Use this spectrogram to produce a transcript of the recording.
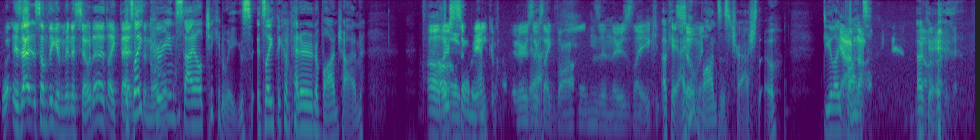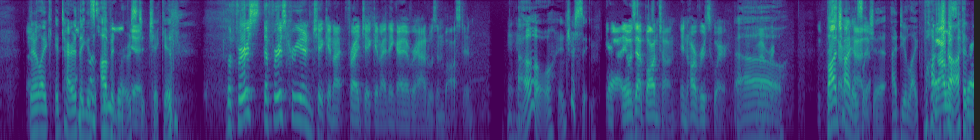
What is that? Something in Minnesota? Like that? It's like Korean style chicken wings. It's like the competitor to Bonchon. Oh, there's oh, so okay. many competitors. Yeah. There's like Vons and there's like okay. So I think many. Vons is trash though. Do you like yeah, Vons? No, okay. Their like entire thing is oven roasted chicken. The first, the first Korean chicken, fried chicken I think I ever had was in Boston. Mm-hmm. Oh, interesting. Yeah, it was at Bonchon in Harvard Square. Oh, Bonchon is legit. It. I do like Bonchon.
